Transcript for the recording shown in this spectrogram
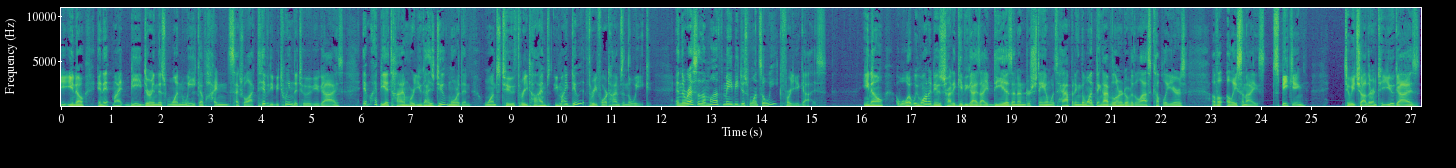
You, know and it might be during this one week of heightened sexual activity between the two of you guys it might be a time where you guys do more than once two three times. You might do it three four times in the week. And the rest of the month maybe just once a week for you guys. You know what we want to do is try to give you guys ideas and understand what's happening. The one thing i've learned over the last couple of years of elise and i speaking to each other and to you guys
